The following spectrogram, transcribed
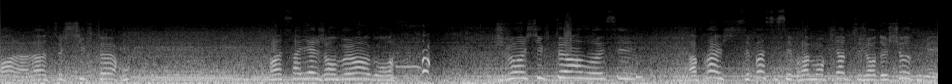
Oh là, ce shifter. Oh ça y est, j'en veux un gros. je veux un shifter moi aussi. Après, je sais pas si c'est vraiment fiable ce genre de choses, mais...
